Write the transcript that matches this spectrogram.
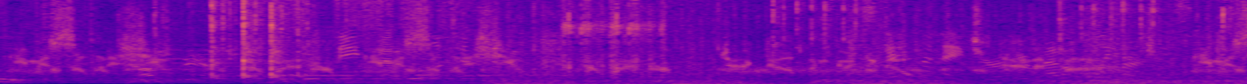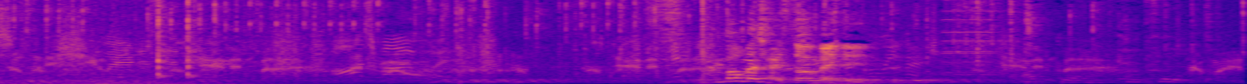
한 번만 잘 써면은 아, 그래도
